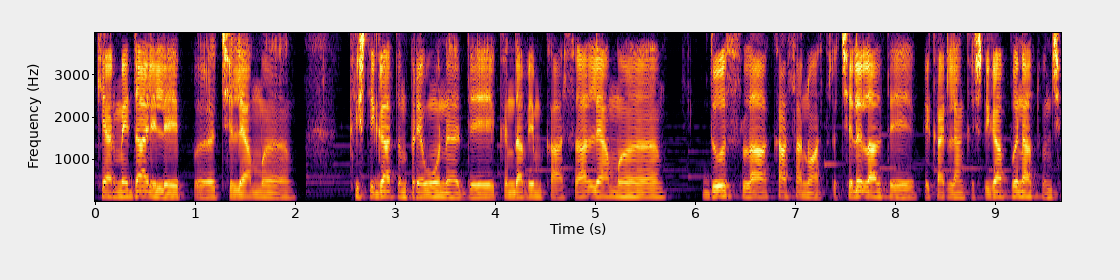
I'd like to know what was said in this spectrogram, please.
chiar medaliile uh, ce le-am uh, câștigat împreună de când avem casa, le-am uh, dus la casa noastră. Celelalte pe care le-am câștigat până atunci,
